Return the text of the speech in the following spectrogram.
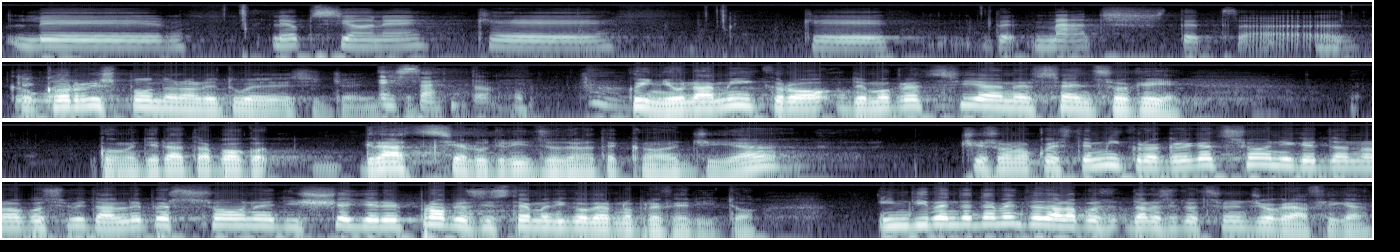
le, le opzioni che, che that match, that, uh, Che well. corrispondono alle tue esigenze. Esatto. Quindi una microdemocrazia nel senso che, come dirà tra poco, grazie all'utilizzo della tecnologia, ci sono queste microaggregazioni che danno la possibilità alle persone di scegliere il proprio sistema di governo preferito, indipendentemente dalla, dalla situazione geografica.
